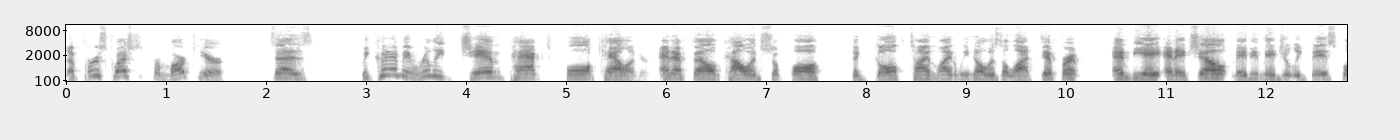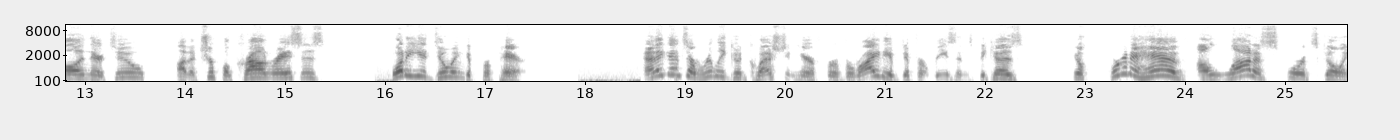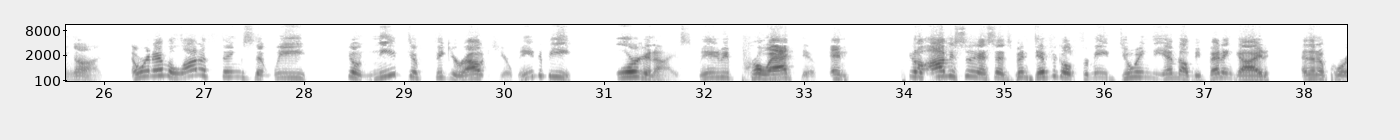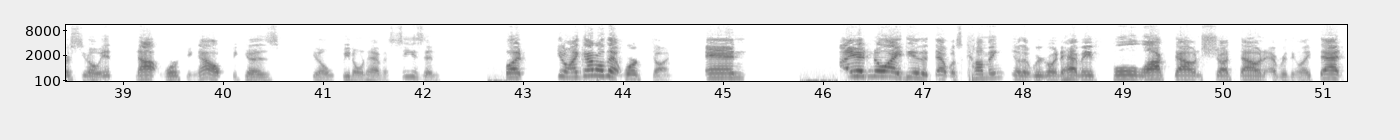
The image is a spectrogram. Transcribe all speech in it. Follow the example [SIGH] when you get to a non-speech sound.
The first question from Mark here says, we could have a really jam packed fall calendar. NFL, college football, the golf timeline we know is a lot different. NBA, NHL, maybe Major League Baseball in there too. Uh, the Triple Crown races. What are you doing to prepare? And I think that's a really good question here for a variety of different reasons because you know we're going to have a lot of sports going on, and we're going to have a lot of things that we you know need to figure out here. We need to be organized. We need to be proactive. And you know, obviously, like I said, it's been difficult for me doing the MLB betting guide, and then of course, you know, it not working out because you know we don't have a season. But you know, I got all that work done, and I had no idea that that was coming. You know, that we are going to have a full lockdown, shutdown, everything like that.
